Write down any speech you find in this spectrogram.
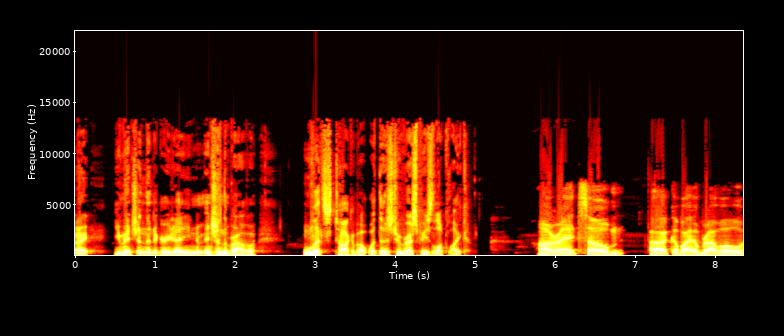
All right. You mentioned the Negrita, you mentioned the Bravo. Let's talk about what those two recipes look like. All right, so uh, Caballo Bravo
